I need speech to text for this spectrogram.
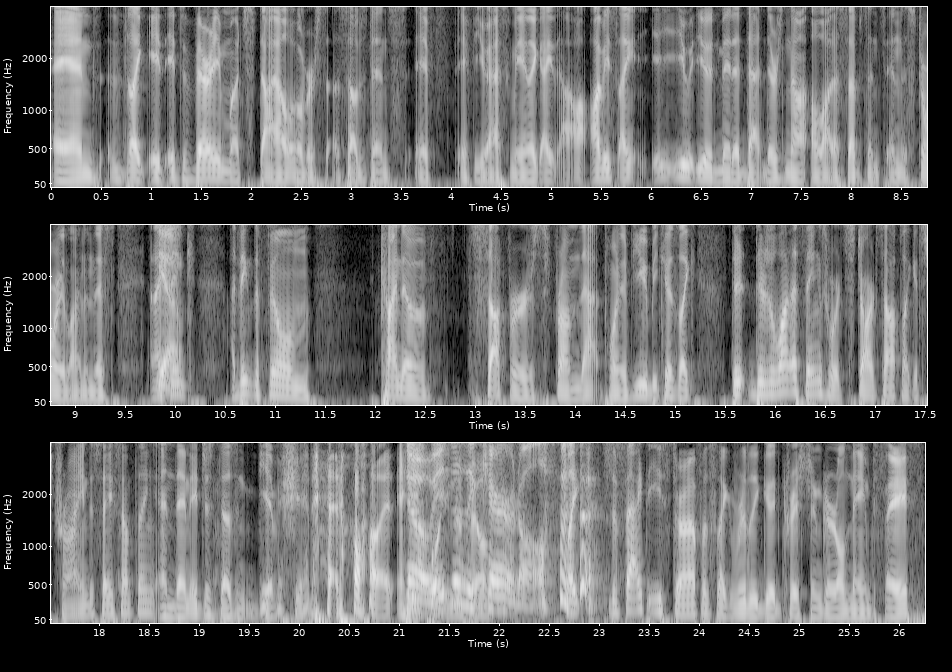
and like it, it's very much style over substance. If if you ask me, like I, obviously you you admitted that there's not a lot of substance in the storyline in this, and I think I think the film kind of suffers from that point of view because like there, there's a lot of things where it starts off like it's trying to say something and then it just doesn't give a shit at all at any No, point it doesn't care at all. like the fact that you start off with like really good Christian girl named Faith,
